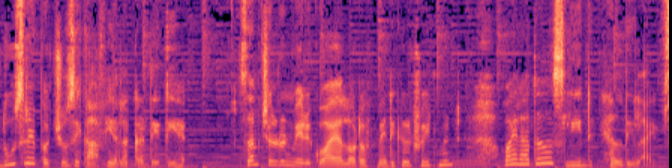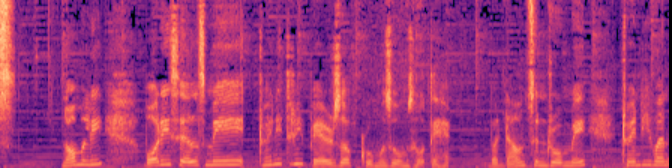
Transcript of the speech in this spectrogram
दूसरे बच्चों से काफ़ी अलग कर देती है। Some children may require a lot of medical treatment, while others lead healthy lives. Normally, body cells में 23 pairs of chromosomes होते हैं, but Down syndrome में 21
